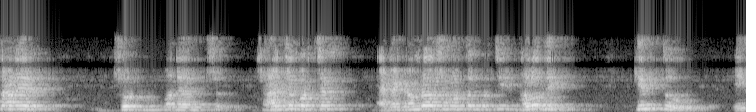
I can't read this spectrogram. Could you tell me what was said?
ত্রাণের মানে সাহায্য করছেন, এটাকে আমরাও সমর্থন করছি, ভালো দিক। কিন্তু এই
